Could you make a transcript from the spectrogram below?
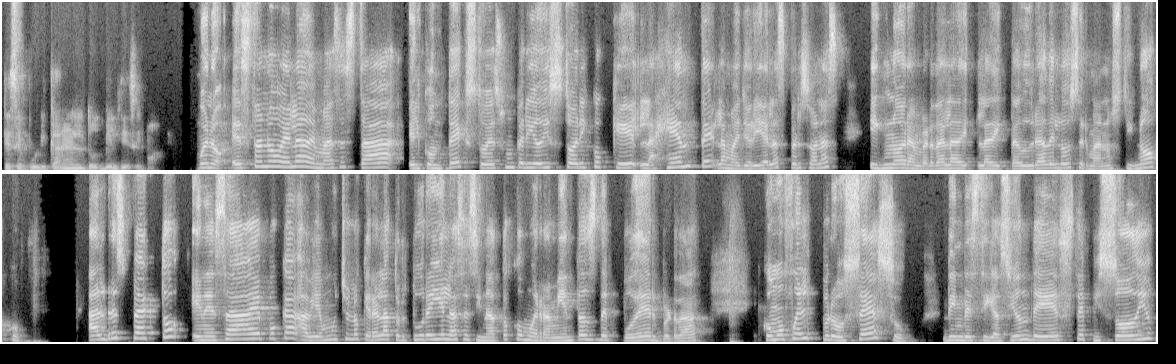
que se publicara en el 2019. Bueno, esta novela además está, el contexto es un periodo histórico que la gente, la mayoría de las personas ignoran, ¿verdad? La, dictadura de los hermanos Tinoco. Al respecto, en esa época había mucho lo que era la tortura y el asesinato como herramientas de poder, ¿verdad? ¿Cómo fue el proceso de investigación de este episodio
